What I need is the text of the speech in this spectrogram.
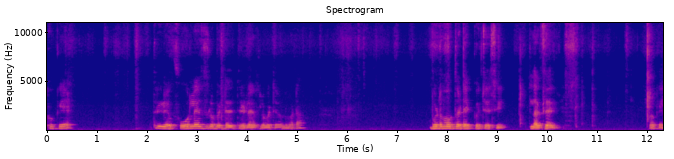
ఓకే. త్రీ ఫోర్ లైన్స్లో పెట్టేది త్రీ లైన్స్లో పెట్టాను అనమాట బొటమ్ ఆఫ్ ద డెక్ వచ్చేసి luxury okay.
